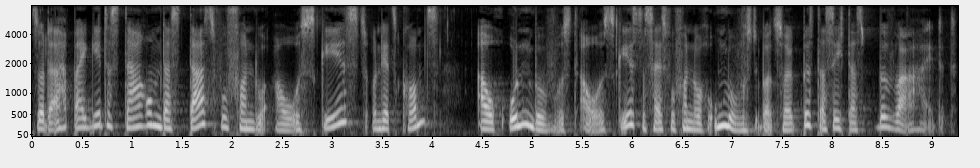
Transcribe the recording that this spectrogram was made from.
So, dabei geht es darum, dass das, wovon du ausgehst, und jetzt kommt's, auch unbewusst ausgehst, das heißt, wovon du auch unbewusst überzeugt bist, dass sich das bewahrheitet.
